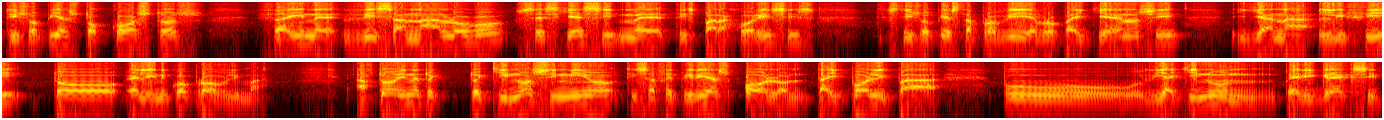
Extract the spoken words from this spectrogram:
της οποίας το κόστος θα είναι δυσανάλογο σε σχέση με τις παραχωρήσεις στις οποίες θα προβεί η Ευρωπαϊκή Ένωση για να λυθεί το ελληνικό πρόβλημα. Αυτό είναι το, το κοινό σημείο της αφετηρίας όλων. Τα υπόλοιπα που διακινούν περί Brexit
